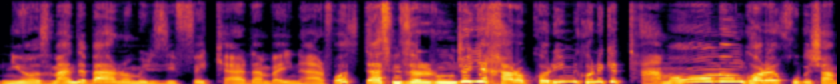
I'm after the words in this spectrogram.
نیازمند برنامه ریزی فکر کردن و این حرفاست دست می‌ذاره رو اونجا یه خرابکاری می‌کنه که تمام اون کارهای خوبش هم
